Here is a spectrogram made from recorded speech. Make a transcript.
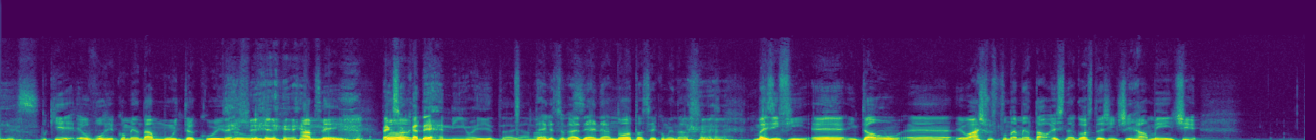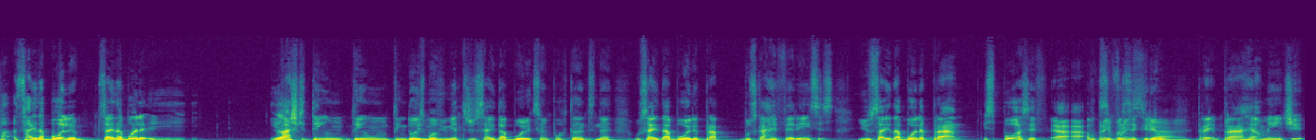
Isso. Porque eu vou recomendar muita coisa hoje. Perfeito. Amém. Pega seu Mano, caderninho aí, tá? Pega seu isso. caderno e anota as recomendações. Mas enfim, é, então, é, eu acho fundamental esse negócio da gente realmente sair da bolha. Sair da bolha. E, e eu acho que tem, um, tem, um, tem dois movimentos de sair da bolha que são importantes, né? O sair da bolha para buscar referências e o sair da bolha para expor ref- a- a- o que você criou. Pra, pra realmente.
